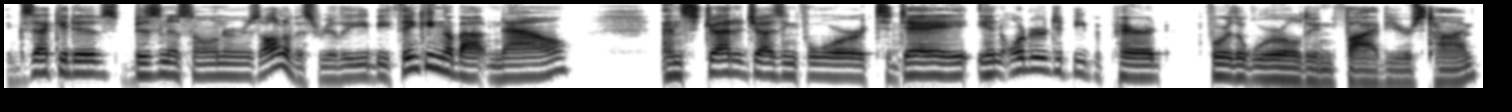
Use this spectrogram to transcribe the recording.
executives, business owners, all of us really be thinking about now and strategizing for today in order to be prepared for the world in five years time?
